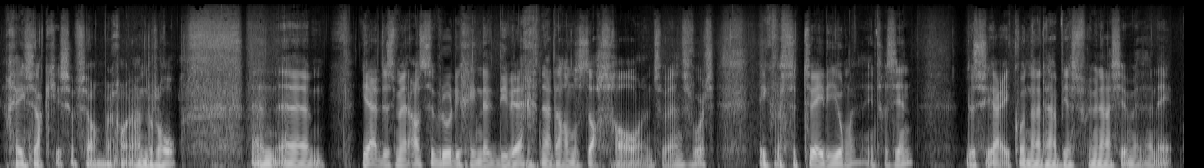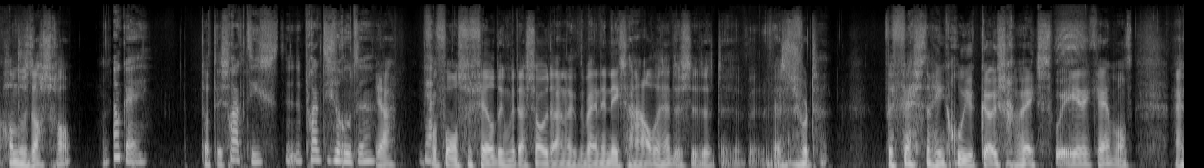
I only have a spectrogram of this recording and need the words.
geen zakjes of zo, maar gewoon aan de rol. En uh, ja, dus mijn oudste broer die ging die weg naar de handelsdagschool en zo enzovoort. Ik was de tweede jongen in het gezin. Dus ja, ik kon naar de HBS gymnasium met een handelsdagschool. Oké. Okay. Dat is praktisch, de praktische route. Ja, ja. vervolgens verveelde ik me daar zodanig dat ik er bijna niks haalde. Hè. Dus het was een soort bevestiging, goede keus geweest voor Erik. Hè, want hij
